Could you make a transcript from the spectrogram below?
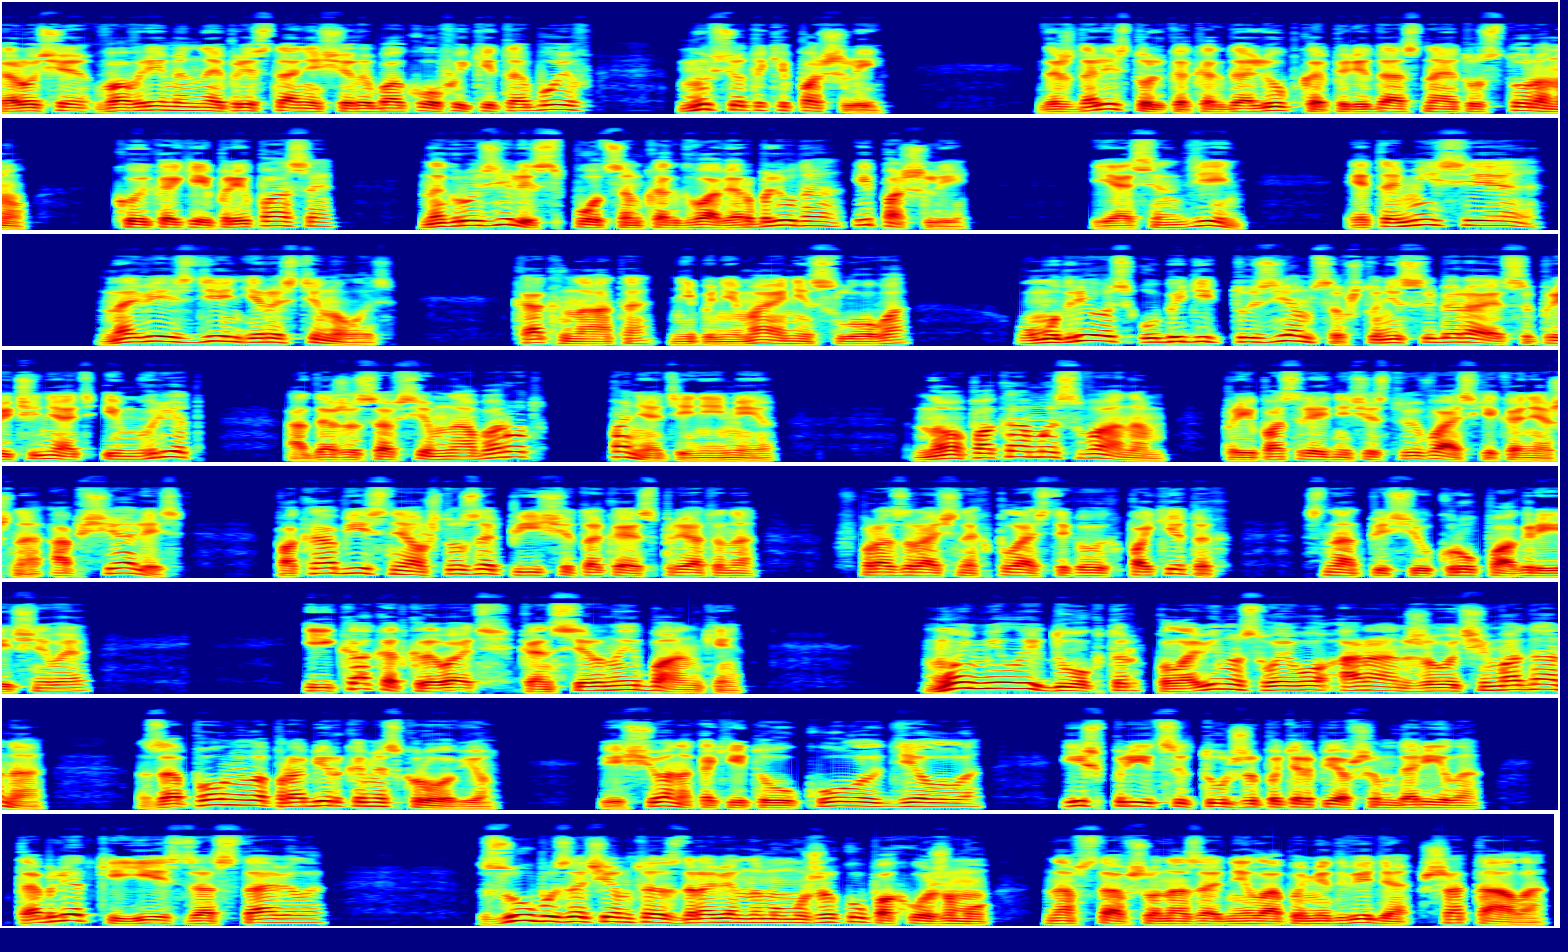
Короче, во временное пристанище рыбаков и китобоев мы все-таки пошли. Дождались только, когда Любка передаст на эту сторону кое-какие припасы, нагрузились с поцем, как два верблюда, и пошли. Ясен день. Эта миссия на весь день и растянулась. Как НАТО, не понимая ни слова, умудрилась убедить туземцев, что не собирается причинять им вред, а даже совсем наоборот, понятия не имею. Но пока мы с Ваном, при посредничестве Васьки, конечно, общались, пока объяснял, что за пища такая спрятана в прозрачных пластиковых пакетах с надписью «Крупа гречневая» и как открывать консервные банки. Мой милый доктор половину своего оранжевого чемодана заполнила пробирками с кровью. Еще она какие-то уколы делала и шприцы тут же потерпевшим дарила. Таблетки есть заставила. Зубы зачем-то здоровенному мужику, похожему на вставшего на задние лапы медведя, шатала.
